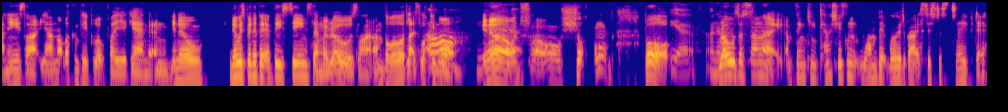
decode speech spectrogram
and he's like, "Yeah, I'm not looking people up for you again." And you know, you know, there's been a bit of these scenes then where Rose like, "I'm bored, let's look him up," oh, you know, and just "Oh, shut up." But yeah i know Rose aside, I'm thinking Cash isn't one bit worried about his sister's safety.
